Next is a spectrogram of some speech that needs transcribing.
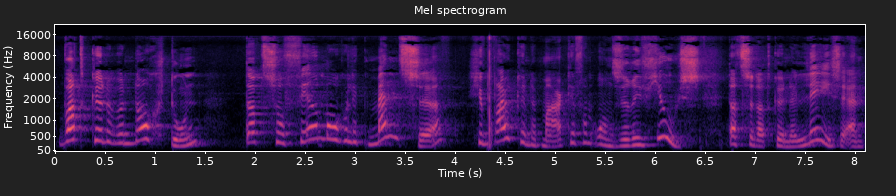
wat kunnen we nog doen dat zoveel mogelijk mensen gebruik kunnen maken van onze reviews. Dat ze dat kunnen lezen. En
